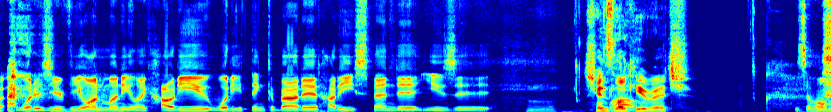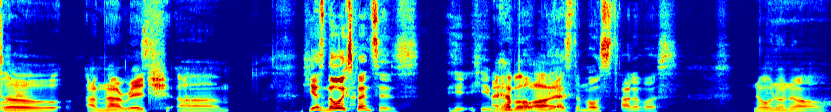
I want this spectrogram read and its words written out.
what is your view on money? Like how do you what do you think about it? How do you spend it, use it? Mm. Shin's Wow. low key rich. He's a homeowner. so I'm not rich. Um, He has no expenses. He he I have a lot. has the most out of us. no, no, no,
